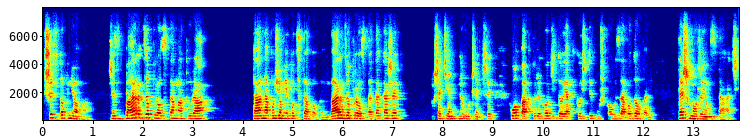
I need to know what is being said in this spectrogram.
trzystopniowa, że jest bardzo prosta matura ta na poziomie podstawowym, bardzo prosta, taka, że przeciętny uczeń, czy chłopak, który chodzi do jakiegoś typu szkoły zawodowej, też może ją zdać.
